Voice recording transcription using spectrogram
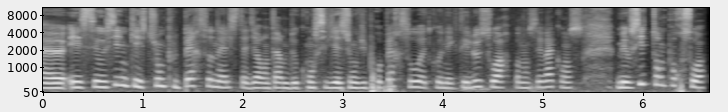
Euh, et c'est aussi une question plus personnelle, c'est-à-dire en termes de conciliation vie pro-perso, être connecté le soir pendant ses vacances, mais aussi temps pour soi.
